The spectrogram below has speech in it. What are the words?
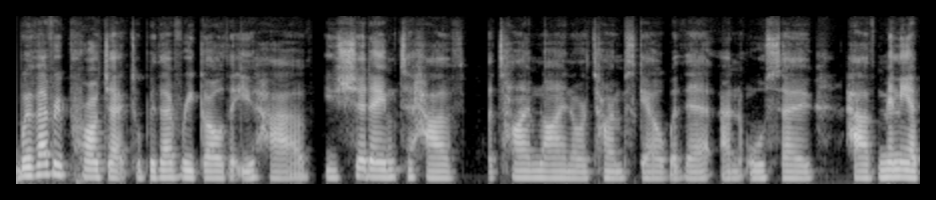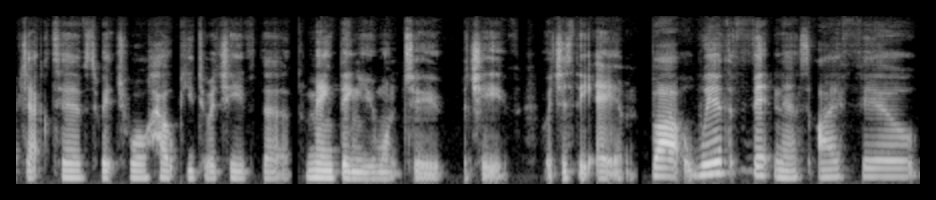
With every project or with every goal that you have, you should aim to have a timeline or a time scale with it and also have many objectives which will help you to achieve the main thing you want to achieve, which is the aim. But with fitness, I feel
